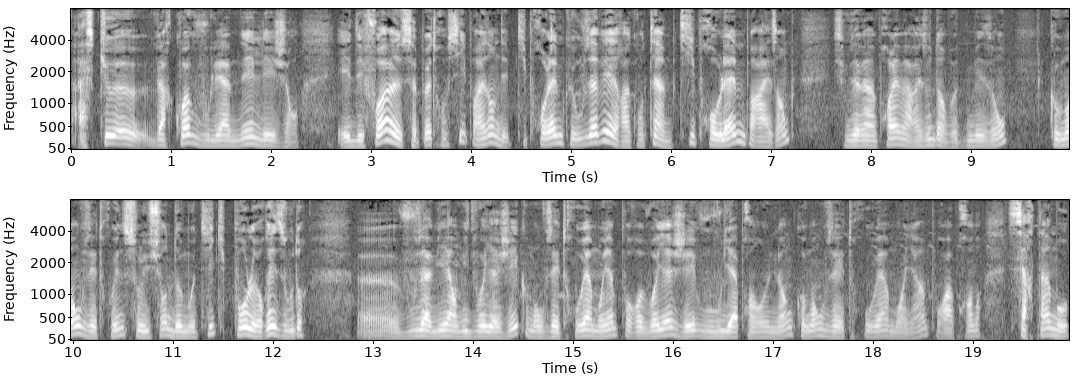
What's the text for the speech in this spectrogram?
à ce que vers quoi vous voulez amener les gens. Et des fois, ça peut être aussi par exemple des petits problèmes que vous avez. Raconter un petit problème par exemple, si vous avez un problème à résoudre dans votre maison, comment vous avez trouvé une solution domotique pour le résoudre? Euh, vous aviez envie de voyager, comment vous avez trouvé un moyen pour voyager, vous vouliez apprendre une langue, comment vous avez trouvé un moyen pour apprendre certains mots,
